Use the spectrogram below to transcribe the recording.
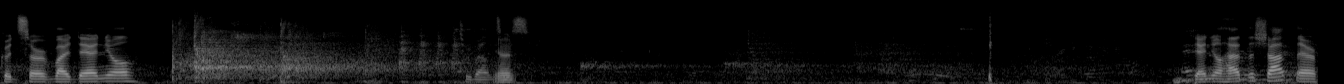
Good serve by Daniel. Two bounces. Daniel had the shot there.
